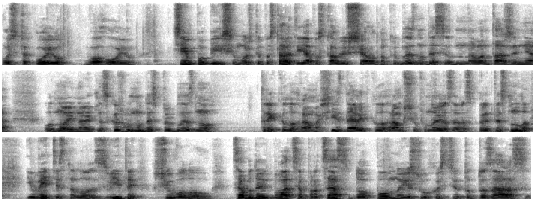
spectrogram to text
ось такою вагою. Чим побільше можете поставити, я поставлю ще одну. Приблизно десь навантаження одної навіть не скажу, ну десь приблизно 3 кг, 6-9 кг, щоб воно його зараз притиснуло і витіснило звідти всю вологу. Це буде відбуватися процес до повної сухості. Тобто зараз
